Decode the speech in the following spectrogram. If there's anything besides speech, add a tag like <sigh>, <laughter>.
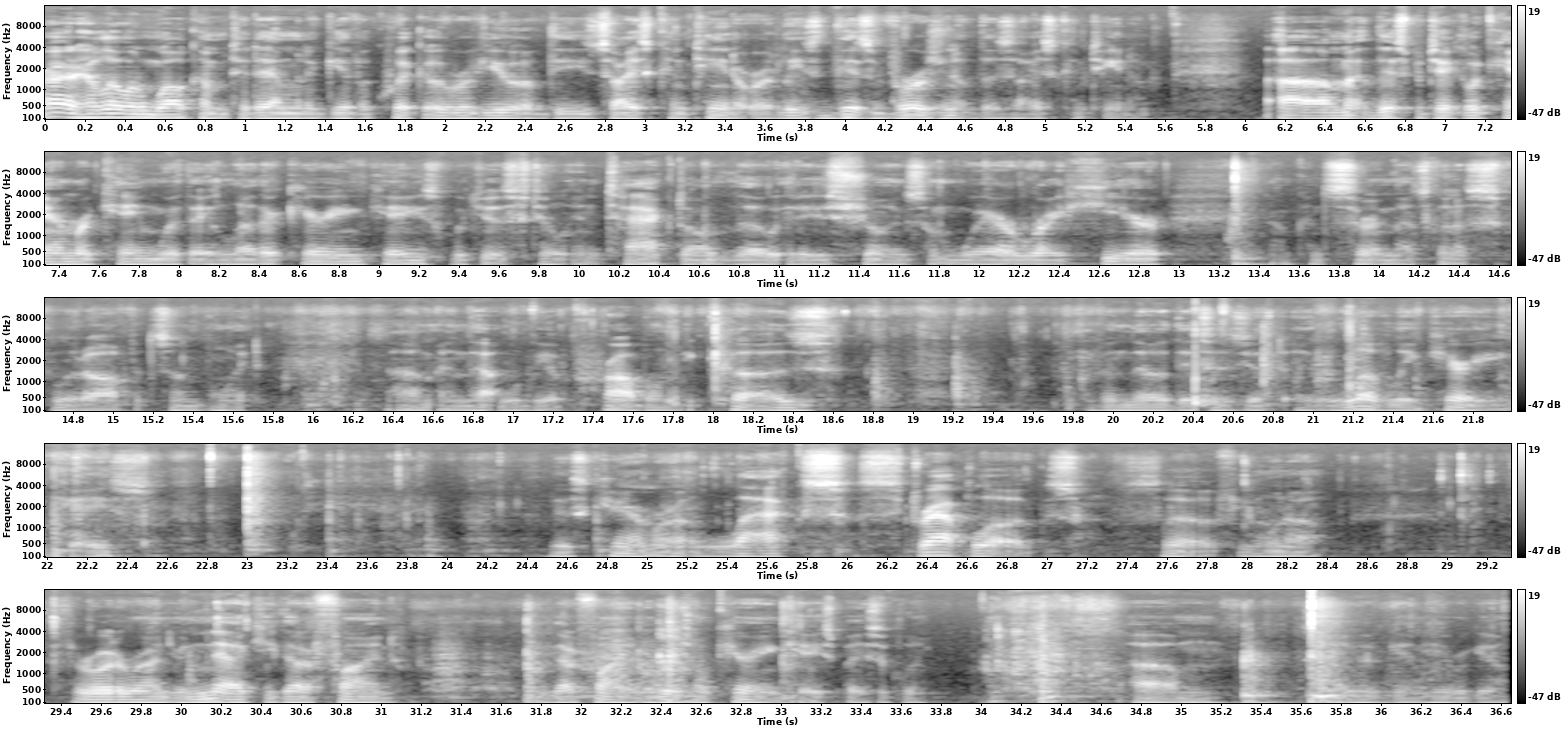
All right, hello and welcome. Today I'm going to give a quick overview of the Zeiss Contina, or at least this version of the Zeiss Contina. Um, this particular camera came with a leather carrying case, which is still intact, although it is showing some wear right here. I'm concerned that's going to split off at some point, um, and that will be a problem because even though this is just a lovely carrying case, this camera lacks strap lugs. So if you want to throw it around your neck, you got to find you got to find an original carrying case, basically. Um, so again, here we go.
